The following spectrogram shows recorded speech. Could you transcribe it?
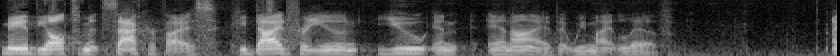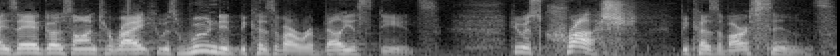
made the ultimate sacrifice. He died for you and, you and, and I that we might live. Isaiah goes on to write He was wounded because of our rebellious deeds, He was crushed because of our sins.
